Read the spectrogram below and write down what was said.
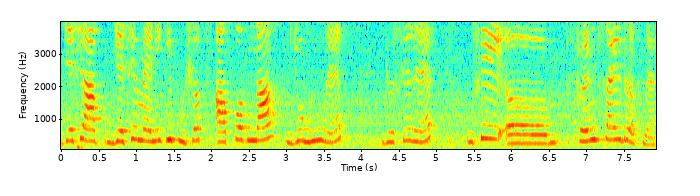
जैसे आप, जैसे मैंने की पुशअप्स आपको अपना जो मुँह है, जो सिर है, उसे फ्रंट साइड रखना है।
